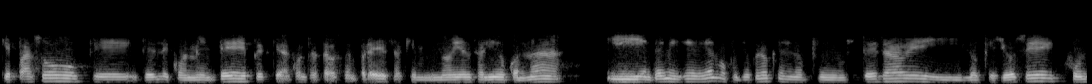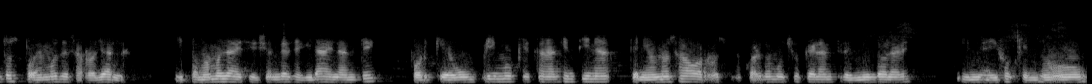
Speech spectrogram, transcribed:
¿qué pasó? Que entonces le comenté pues que había contratado esta empresa, que no habían salido con nada. Y entonces me dice, Diego, pues yo creo que lo que usted sabe y lo que yo sé, juntos podemos desarrollarla. Y tomamos la decisión de seguir adelante porque un primo que está en Argentina tenía unos ahorros, me acuerdo mucho que eran tres mil dólares, y me dijo que no,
